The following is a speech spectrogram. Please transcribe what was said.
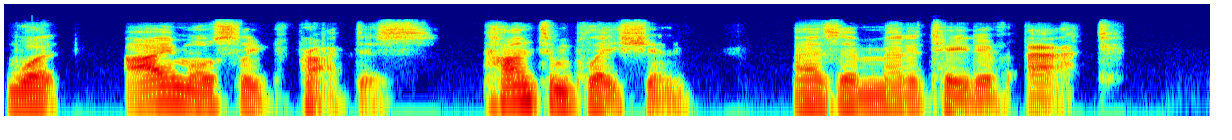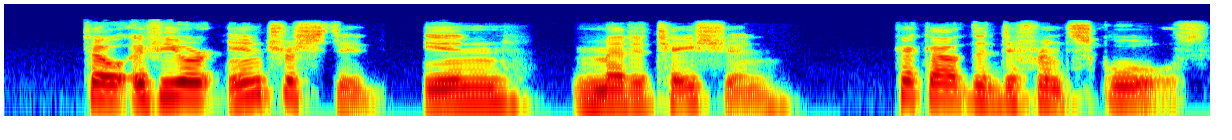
what I mostly practice, contemplation as a meditative act. So if you're interested in meditation, pick out the different schools,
